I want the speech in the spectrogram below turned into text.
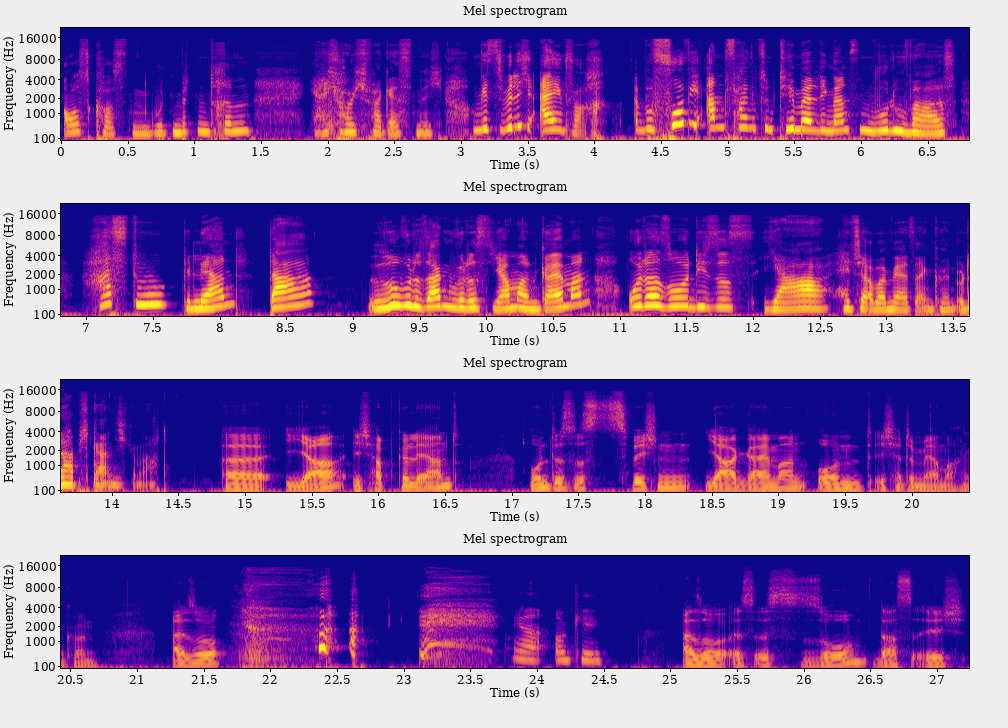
auskosten. Gut, mittendrin, ja, ich hoffe, ich vergesse nicht. Und jetzt will ich einfach, bevor wir anfangen zum Thema den ganzen, wo du warst, hast du gelernt, da, so wo du sagen würdest, ja Mann, geil Mann, oder so dieses, ja, hätte aber mehr sein können, oder habe ich gar nicht gemacht? Äh, ja, ich habe gelernt. Und es ist zwischen Ja, Geilmann und ich hätte mehr machen können. Also, Ja, okay. also es ist so, dass ich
